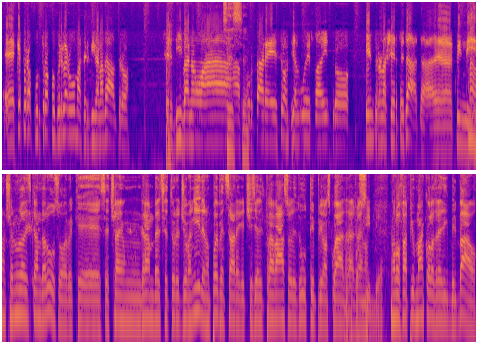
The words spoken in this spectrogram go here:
eh, che però purtroppo per la Roma servivano ad altro servivano a, sì, sì. portare soldi all'UEFA entro, entro una certa data. Eh, quindi... Ma non c'è nulla di scandaloso perché se c'hai un gran bel settore giovanile non puoi pensare che ci sia il travaso di tutti in prima squadra. Non, cioè non, non lo fa più manco l'Atletic Bilbao.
